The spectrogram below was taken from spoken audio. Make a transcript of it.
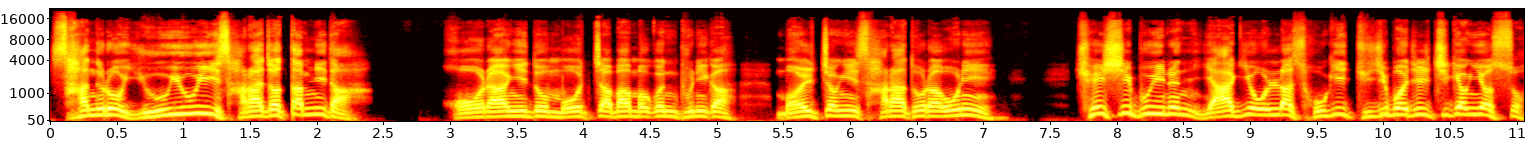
산으로 유유히 사라졌답니다. 호랑이도 못 잡아먹은 분이가 멀쩡히 살아 돌아오니 최씨 부인은 약이 올라 속이 뒤집어질 지경이었소.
